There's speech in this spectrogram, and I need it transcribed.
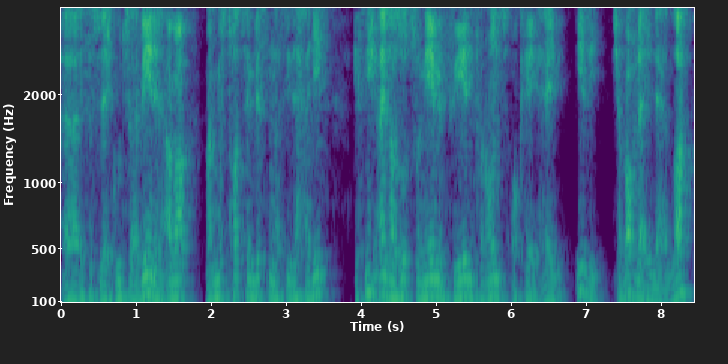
äh, ist es vielleicht gut zu erwähnen, aber man muss trotzdem wissen, dass dieser Hadith ist nicht einfach so zu nehmen für jeden von uns, okay, hey, easy, ich habe auch La ilaha illallah,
